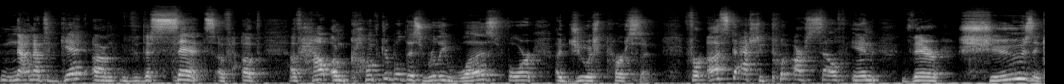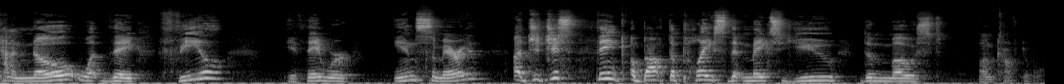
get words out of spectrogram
Now, now to get um, the sense of, of, of how uncomfortable this really was for a Jewish person, for us to actually put ourselves in their shoes and kind of know what they feel if they were in Samaria, uh, just think about the place that makes you the most uncomfortable.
